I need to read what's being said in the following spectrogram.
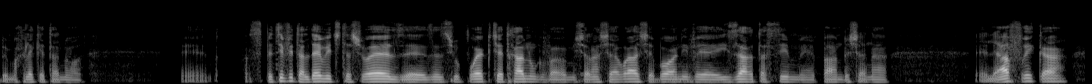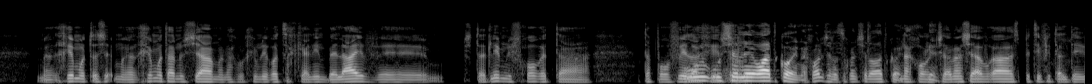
במחלקת הנוער. אה, ספציפית על דיוויד שאתה שואל, זה, זה איזשהו פרויקט שהתחלנו כבר משנה שעברה, שבו אני ויזהר טסים אה, פעם בשנה אה, לאפריקה, מארחים, אותו, מארחים אותנו שם, אנחנו הולכים לראות שחקנים ב live ומשתדלים לבחור את, ה, את הפרופיל הוא הכי הוא. של אוהד כהן, נכון? של הסוכן של אוהד כהן. נכון, כן. שנה שעברה ספציפית על, די,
